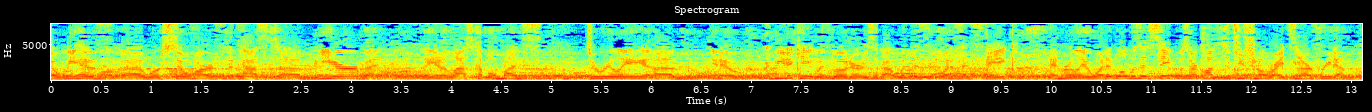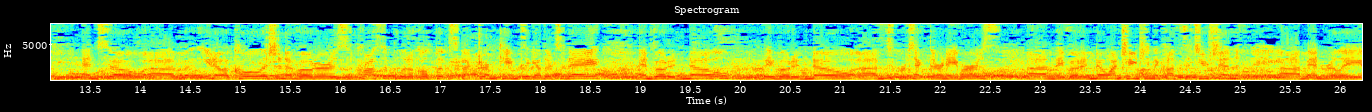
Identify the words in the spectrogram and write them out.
Know, we have uh, worked so hard for the past um, year, but you know, the last couple months to really, um, you know, communicate with voters about what this, what is at stake, and really what it, what was at stake was our constitutional rights and our freedom. And so, um, you know, a coalition of voters across the political spectrum came together today and voted no. They voted no um, to protect their neighbors. Um, they voted no on changing the Constitution, um, and really,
